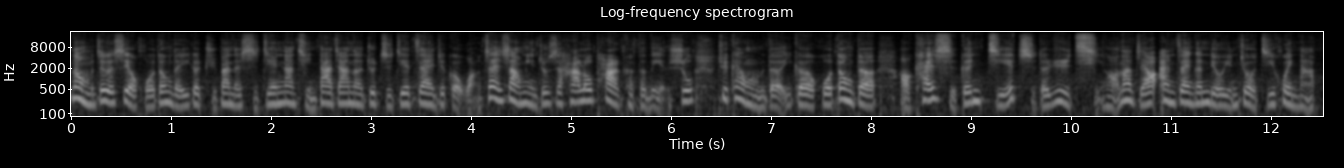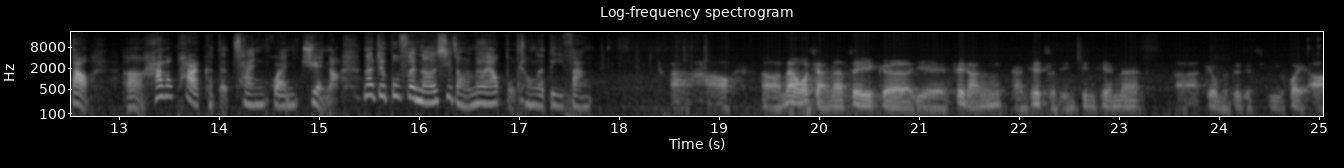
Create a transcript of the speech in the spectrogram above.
那我们这个是有活动的一个举办的时间，那请大家呢就直接在这个网站上。上面就是 Hello Park 的脸书，去看我们的一个活动的哦开始跟截止的日期哦。那只要按赞跟留言，就有机会拿到呃 Hello Park 的参观券哦。那这部分呢，谢总有没有要补充的地方？啊，好啊，那我想呢，这一个也非常感谢子林今天呢，呃，给我们这个机会啊。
